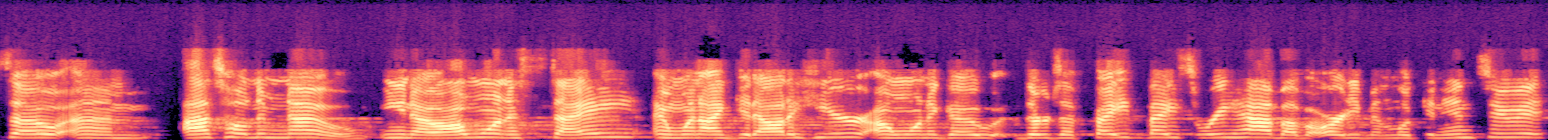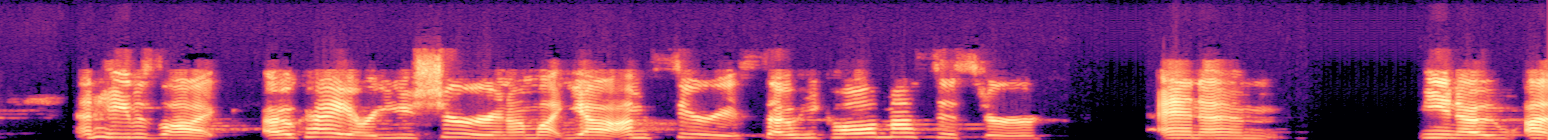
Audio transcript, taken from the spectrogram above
So um, I told him no. You know, I want to stay, and when I get out of here, I want to go. There's a faith-based rehab. I've already been looking into it, and he was like, okay, are you sure? And I'm like, yeah, I'm serious. So he called my sister and um you know, uh,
